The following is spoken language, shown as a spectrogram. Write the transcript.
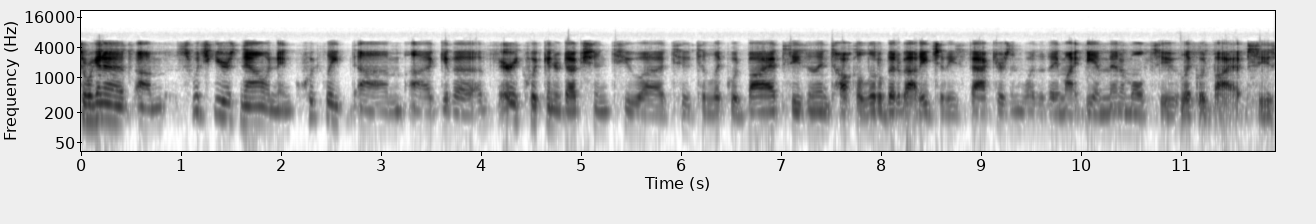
so we're going to um, switch gears now and, quickly um, uh, give a, a, very quick introduction to, uh, to, to liquid biopsies, and then talk a little bit about each of these factors and whether they might be amenable to liquid biopsies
